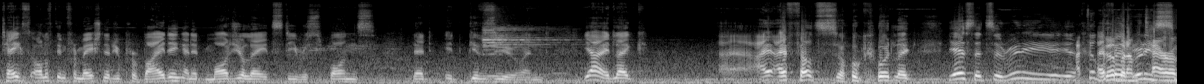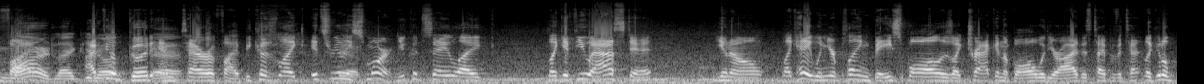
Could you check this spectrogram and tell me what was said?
takes all of the information that you're providing and it modulates the response that it gives you. And yeah, it like I, I felt so good. Like, yes, that's a really. I feel good, felt but I'm really terrified. Smart. Like, you I know, feel good uh, and terrified because like it's really Yeah. smart. You could say like, like if you asked it, you know, like hey, when you're playing baseball, is like tracking the ball with your eye, this type of attention, like it'll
